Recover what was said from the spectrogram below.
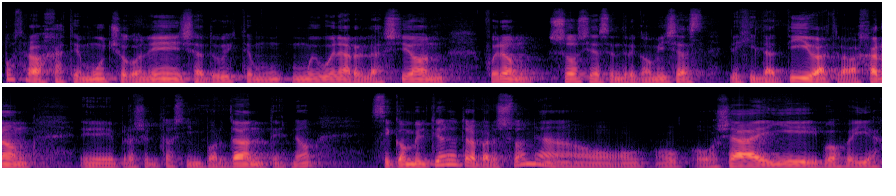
vos trabajaste mucho con ella, tuviste mu- muy buena relación, fueron socias, entre comillas, legislativas, trabajaron eh, proyectos importantes, ¿no? ¿Se convirtió en otra persona o, o- o ya ahí vos veías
